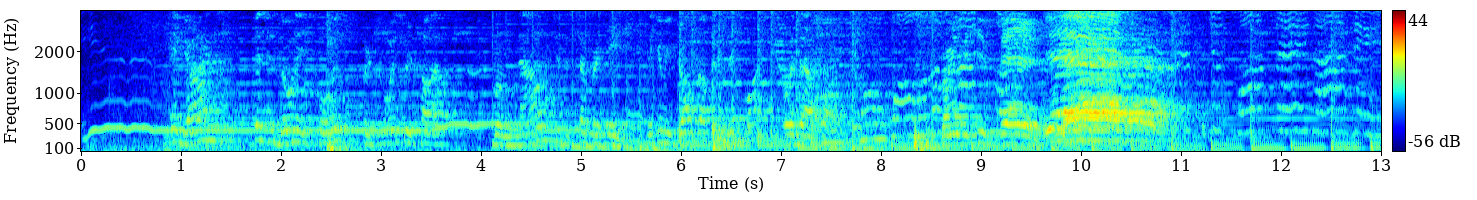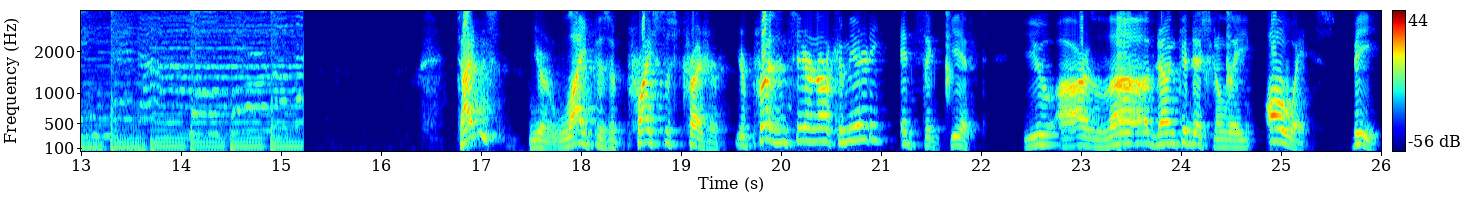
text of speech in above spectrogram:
Hey guys, you guys should donate toys for Toys for Tots from now to December 8th. They can be dropped off in this box or that box. Burning the Kids Day. Yeah! Titans, your life is a priceless treasure. Your presence here in our community, it's a gift. You are loved unconditionally. Always be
